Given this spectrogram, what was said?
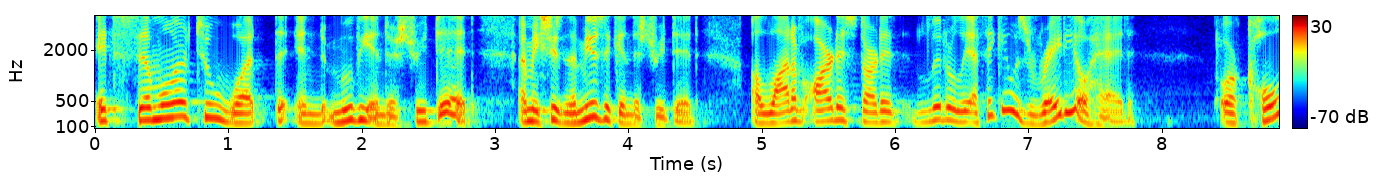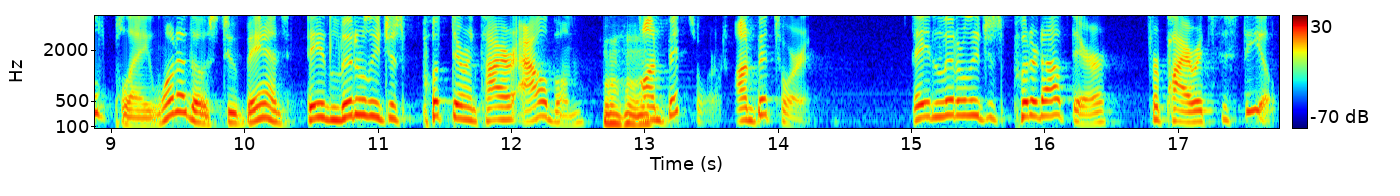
It's similar to what the in movie industry did. I mean, excuse me, the music industry did. A lot of artists started literally, I think it was Radiohead or Coldplay, one of those two bands, they literally just put their entire album mm-hmm. on BitTorrent, on BitTorrent. They literally just put it out there for pirates to steal.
